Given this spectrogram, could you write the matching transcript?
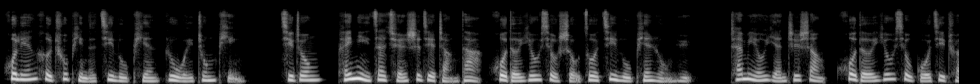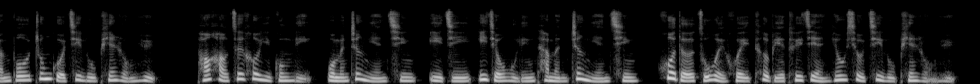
或联合出品的纪录片入围中评。其中，《陪你在全世界长大》获得优秀首作纪录片荣誉，《柴米油盐之上》获得优秀国际传播中国纪录片荣誉。跑好最后一公里，我们正年轻，以及一九五零，他们正年轻。获得组委会特别推荐优秀纪录片荣誉。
